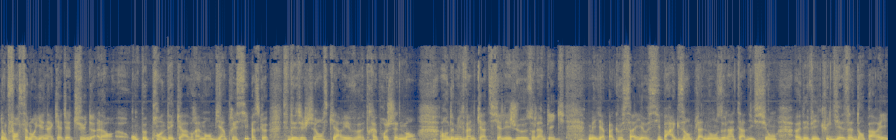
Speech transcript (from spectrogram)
Donc forcément, il y a une inquiétude. Alors, euh, on peut prendre des cas vraiment bien précis parce que c'est des échéances qui arrivent très prochainement. En 2024, il y a les Jeux Olympiques, mais il n'y a pas que ça. Il y a aussi, par exemple, l'annonce de l'interdiction euh, des véhicules diesel dans Paris.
